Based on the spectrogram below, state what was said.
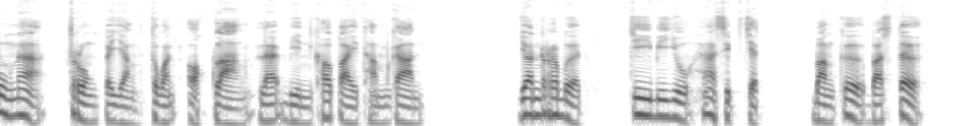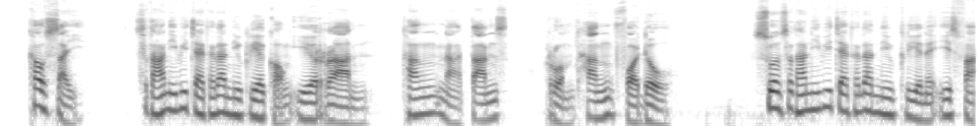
มุ่งหน้าตรงไปยังตะวันออกกลางและบินเข้าไปทำการย่อนระเบิด GBU 57บังเกอร์บัสเตอร์เข้าใส่สถานีวิจัยทางด้านนิวเคลียร์ของอิหร่าน ทั้งนาตันส์รวมทั้งฟอร์โด ส่วนสถานีวิจัยทางด้านนิวเคลียร์ในอิสฟา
